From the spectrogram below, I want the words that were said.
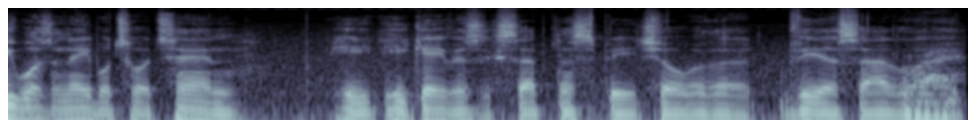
he wasn't able to attend. He, he gave his acceptance speech over the via satellite. Right.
